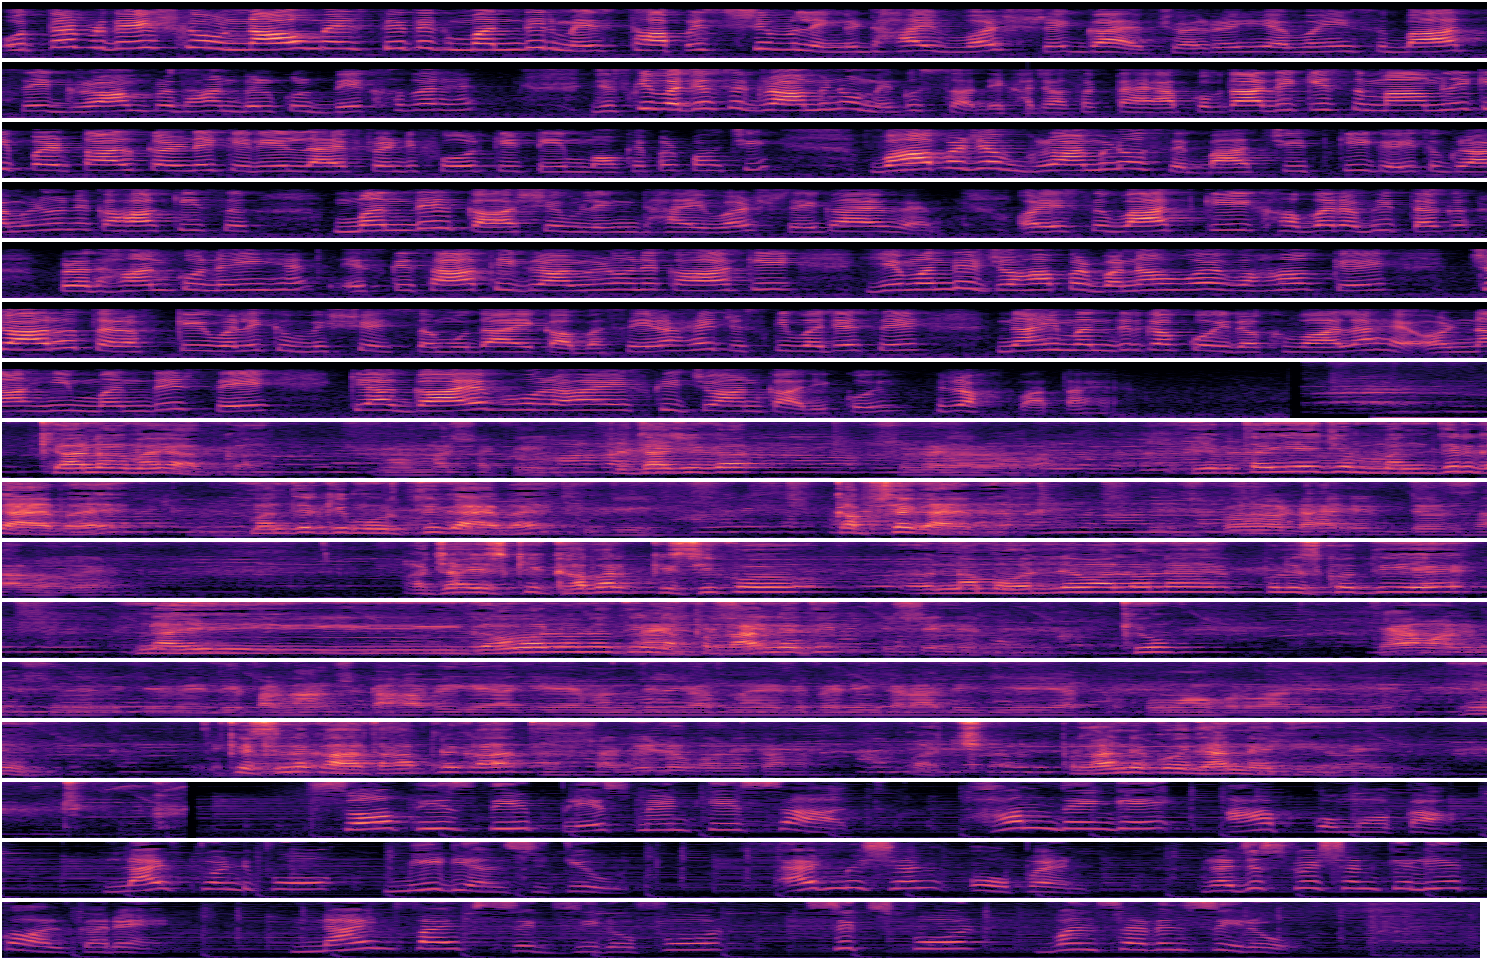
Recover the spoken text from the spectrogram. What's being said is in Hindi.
उत्तर प्रदेश के उन्नाव में स्थित एक मंदिर में स्थापित शिवलिंग ढाई वर्ष से गायब चल रही है। वहीं इस बात से ग्राम प्रधान बिल्कुल बेखबर है, जिसकी वजह से ग्रामीणों में गुस्सा देखा जा सकता है। आपको बता दें कि इस मामले की पड़ताल करने के लिए लाइव 24 की टीम मौके पर पहुँची। वहाँ पर जब ग्रामीणों से बातचीत की गई तो ग्रामीणों ने कहा कि इस मंदिर का शिवलिंग ढाई वर्ष से गायब है और इस बात की खबर अभी तक प्रधान को नहीं है। इसके साथ ही ग्रामीणों ने कहा कि ये मंदिर जहाँ पर बना हुआ है, वहाँ के चारों तरफ़ केवल एक विशेष समुदाय का बसेरा है जिसकी वजह से न ही मंदिर का कोई रखवाला है और न ही मंदिर से क्या गायब हो रहा है इसकी जानकारी कोई रख पाता है। क्या नाम है आपका? मोहम्मद शकील। पिताजी का? सूबेदार होगा ये बताइए जो मंदिर गायब है मंदिर की मूर्ति गायब है कब से गायब है? इसको ढाई दो साल हो गए। अच्छा इसकी खबर किसी को न मोहल्ले वालों ने पुलिस को दी है न ही गाँव वालों ने दी न प्रधान ने दी। किसी ने नहीं। क्यों? क्या मालूम किसी ने नहीं दी प्रधान से कहा भी गया कि ये मंदिर का अपना रिपेयरिंग करा दीजिए या कुआँ करवा दीजिए। हम्म। किसने कहा था? आपने कहा था? सभी लोगों ने कहा। अच्छा प्रधान ने कोई ध्यान नहीं दिया। नहीं। सौ फ़ीसदी प्लेसमेंट के साथ हम देंगे आपको मौका। Live 24 media institute admission open registration के लिए कॉल करें। Nine five six zero four 64170.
